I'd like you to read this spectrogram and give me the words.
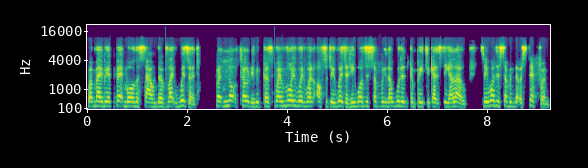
but maybe a bit more the sound of like Wizzard. But not totally, because when Roy Wood went off to do Wizzard, he wanted something that wouldn't compete against ELO. So he wanted something that was different,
